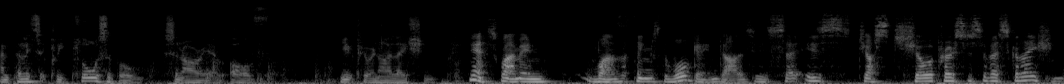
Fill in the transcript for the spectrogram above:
and politically plausible scenario of nuclear annihilation. Yes, well, I mean, one of the things the war game does is uh, is just show a process of escalation.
